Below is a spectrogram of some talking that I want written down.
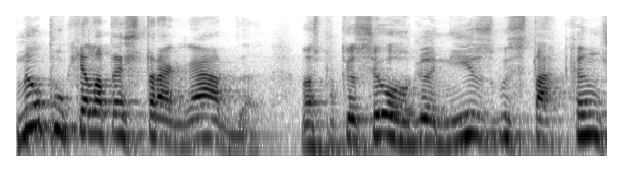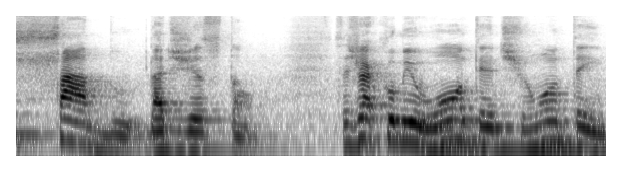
Não porque ela está estragada, mas porque o seu organismo está cansado da digestão. Você já comeu ontem, anteontem,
